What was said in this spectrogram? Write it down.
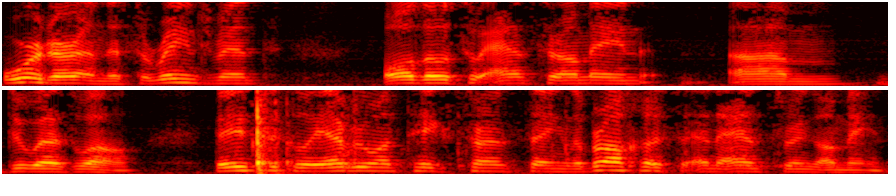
order and this arrangement, all those who answer amen um, do as well. Basically, everyone takes turns saying the brachas and answering amen.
